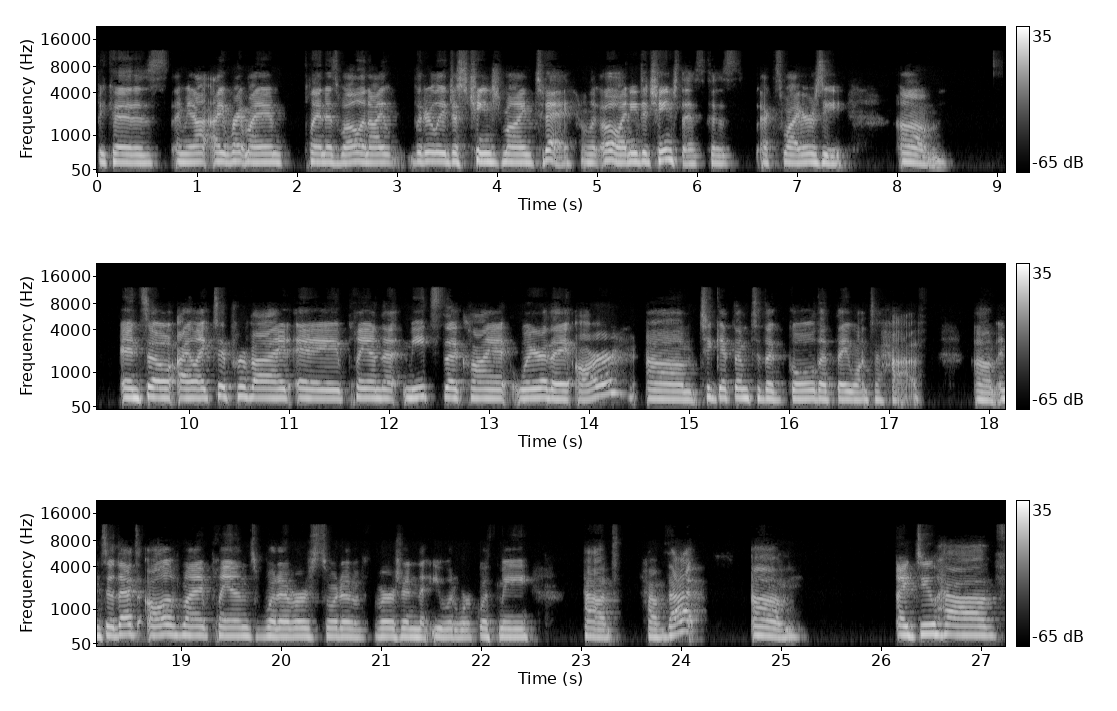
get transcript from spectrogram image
because I mean, I, I write my own plan as well. And I literally just changed mine today. I'm like, oh, I need to change this because X, Y, or Z. Um, and so I like to provide a plan that meets the client where they are um, to get them to the goal that they want to have. Um, and so that's all of my plans, whatever sort of version that you would work with me, have have that. Um, I do have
